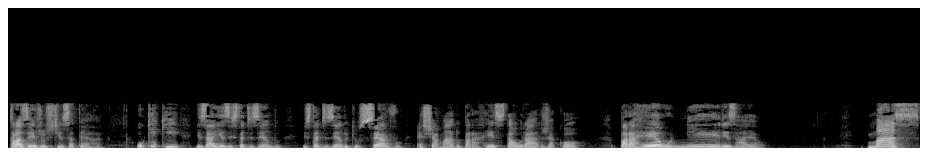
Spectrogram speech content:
trazer justiça à terra. O que que Isaías está dizendo? Está dizendo que o servo é chamado para restaurar Jacó, para reunir Israel. Mas,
